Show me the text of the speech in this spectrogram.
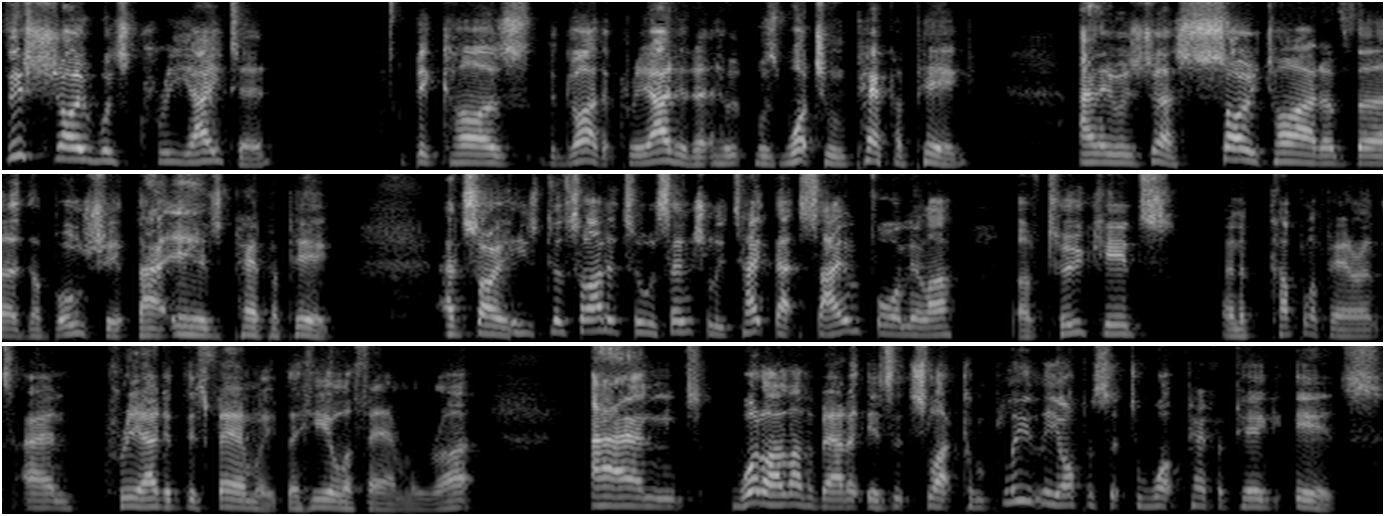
this show was created because the guy that created it was watching Peppa Pig and he was just so tired of the, the bullshit that is Peppa Pig. And so he's decided to essentially take that same formula of two kids and a couple of parents and created this family, the Heeler family, right? And what I love about it is it's like completely opposite to what Peppa Pig is.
